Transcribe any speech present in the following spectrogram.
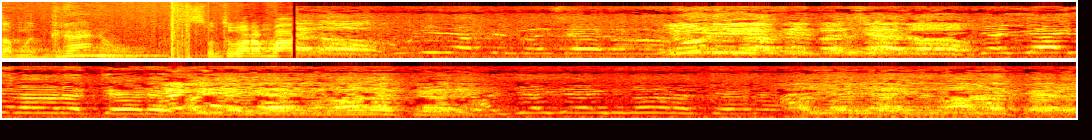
സമഗ്രാനോ സുത്തുപറമ്പ യുഡിഎഫിൽ പ്രതിഷേധം. യുഡിഎഫിൽ പ്രതിഷേധം. மானக்கேடு ஐயா இது மானக்கேடு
